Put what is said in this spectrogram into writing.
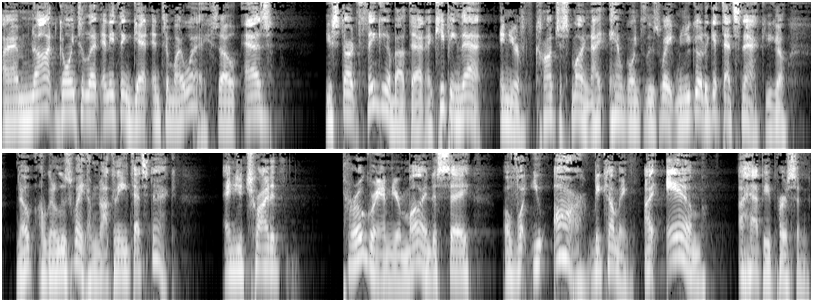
I am not going to let anything get into my way. So as you start thinking about that and keeping that in your conscious mind, I am going to lose weight. When you go to get that snack, you go, nope, I'm going to lose weight. I'm not going to eat that snack. And you try to program your mind to say of what you are becoming. I am a happy person.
